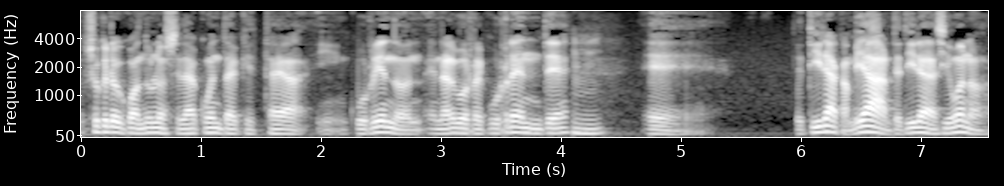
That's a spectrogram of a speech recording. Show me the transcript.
yo creo que cuando uno se da cuenta que está incurriendo en, en algo recurrente, eh, te tira a cambiar, te tira a decir, bueno,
